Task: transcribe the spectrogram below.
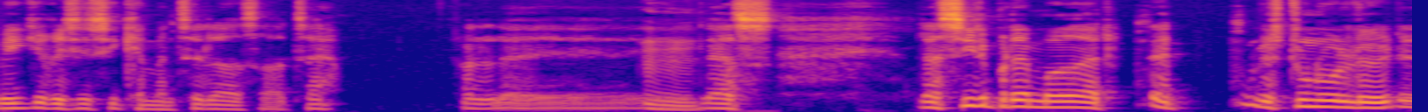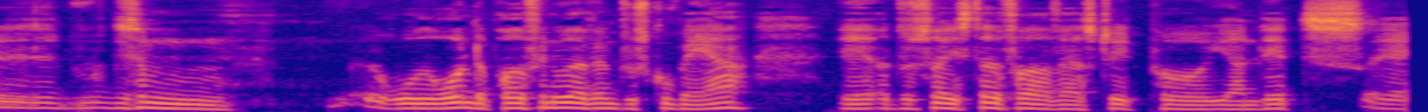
hvilke risici kan man tillade sig at tage. Og, øh, mm. lad, os, lad os sige det på den måde, at, at hvis du nu løb, ligesom rode rundt og prøvede at finde ud af, hvem du skulle være, øh, og du så i stedet for at være stødt på Jørgen Lets, øh,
